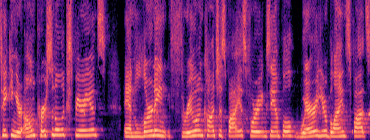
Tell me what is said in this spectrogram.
taking your own personal experience and learning through unconscious bias, for example, where are your blind spots?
